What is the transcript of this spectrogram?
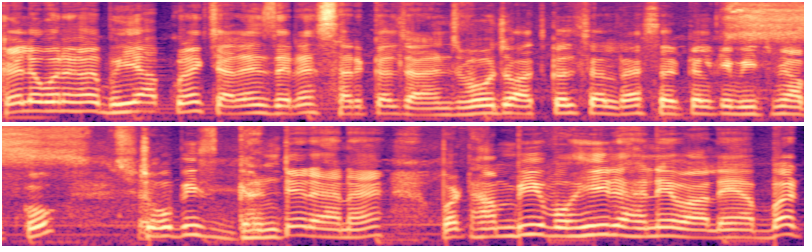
कई लोगों ने कहा भैया आपको एक चैलेंज दे रहे हैं सर्कल चैलेंज वो जो आजकल चल रहा है सर्कल के बीच में आपको 24 घंटे रहना है बट हम भी वही रहने वाले हैं बट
